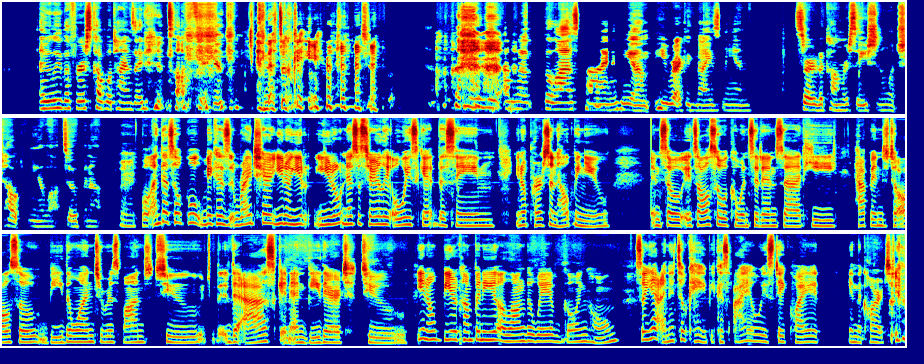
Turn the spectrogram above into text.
I believe the first couple times I didn't talk to him. and that's okay. and the, the last time he um, he recognized me and started a conversation, which helped me a lot to open up. Very cool. And that's so cool because rideshare, you know, you you don't necessarily always get the same, you know, person helping you. And so it's also a coincidence that he happened to also be the one to respond to the ask and, and be there to, to, you know, be your company along the way of going home. So yeah, and it's okay because I always stay quiet in the car too.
